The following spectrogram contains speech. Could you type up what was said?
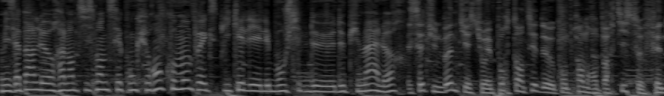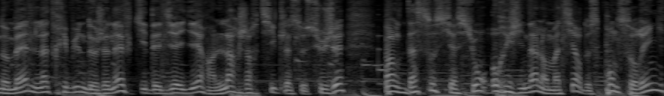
Mais à part le ralentissement de ses concurrents, comment on peut expliquer les, les bons chiffres de, de Puma alors? C'est une bonne question. Et pour tenter de comprendre en partie ce phénomène, la Tribune de Genève, qui dédiait hier un large article à ce sujet, parle d'associations originales en matière de sponsoring.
